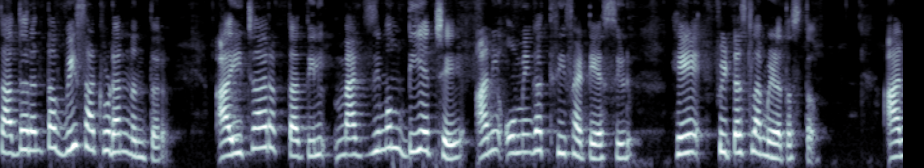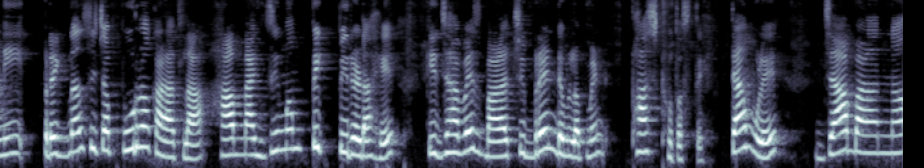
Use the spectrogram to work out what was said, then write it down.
साधारणतः वीस आठवड्यांनंतर आईच्या रक्तातील मॅक्झिमम डी एच ए आणि ओमेगा थ्री फॅटी ॲसिड हे फिटसला मिळत असतं. आणि प्रेग्नन्सीच्या पूर्ण काळातला हा मॅक्झिमम पिक पिरियड आहे की ज्यावेळेस बाळाची ब्रेन डेव्हलपमेंट फास्ट होत असते. त्यामुळे ज्या बाळांना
